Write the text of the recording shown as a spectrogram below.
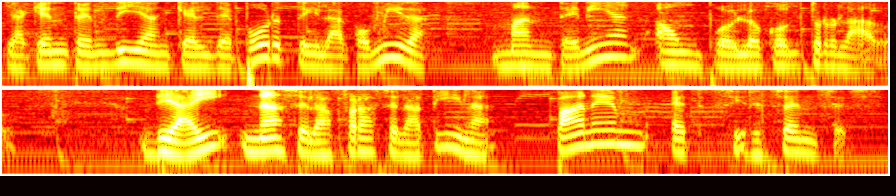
ya que entendían que el deporte y la comida mantenían a un pueblo controlado. De ahí nace la frase latina panem et circenses,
